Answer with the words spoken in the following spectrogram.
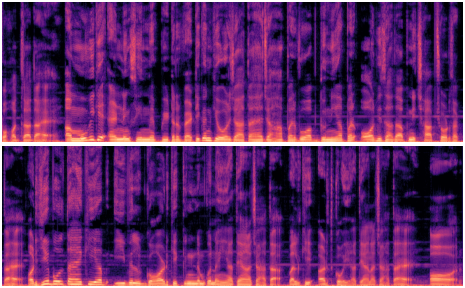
बहुत ज़्यादा है। अब मूवी के एंडिंग सीन में पीटर वेटिकन की ओर जाता है, जहाँ पर वो अब दुनिया पर और भी ज़्यादा अपनी छाप छोड़ सकता है और ये बोलता है कि अब ईविल गॉड के किंगडम को नहीं हत्याना चाहता, बल्कि अर्थ को ही हत्याना चाहता है। और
